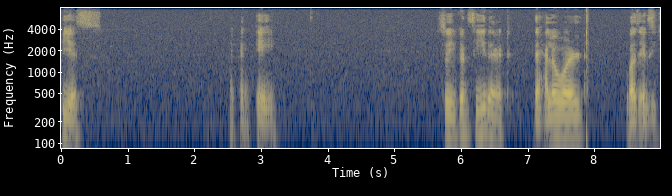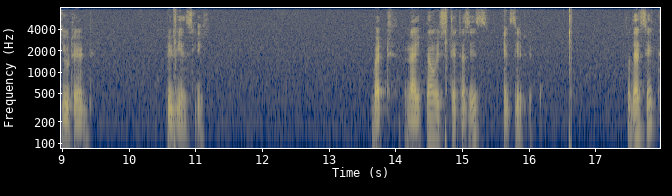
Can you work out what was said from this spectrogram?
ps can a. So you can see that the hello world was executed previously but right now its status is exited so that's it.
